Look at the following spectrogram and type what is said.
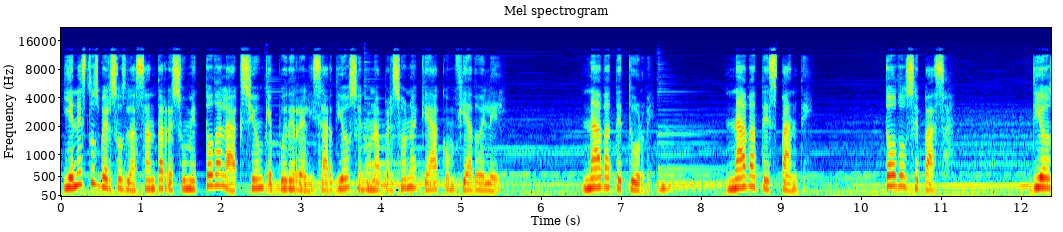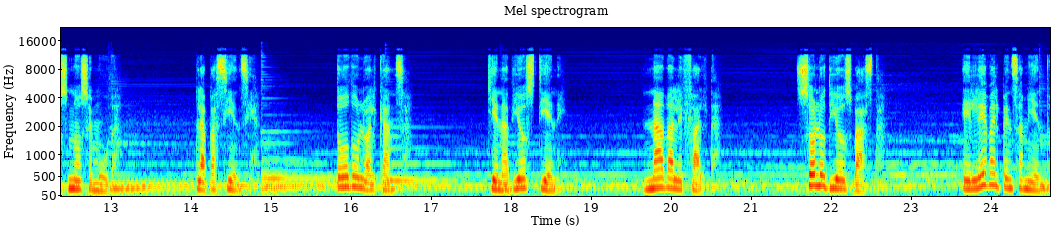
Y en estos versos la santa resume toda la acción que puede realizar Dios en una persona que ha confiado en Él. Nada te turbe. Nada te espante. Todo se pasa. Dios no se muda. La paciencia. Todo lo alcanza. Quien a Dios tiene. Nada le falta. Solo Dios basta. Eleva el pensamiento.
